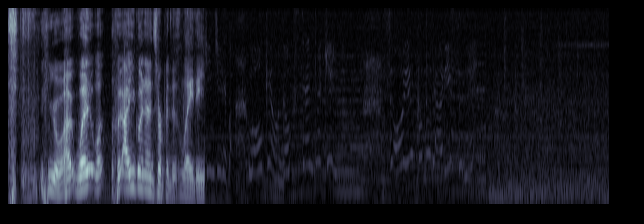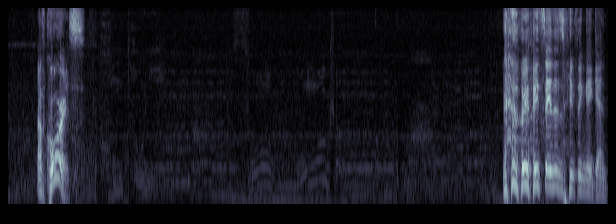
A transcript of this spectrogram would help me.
you what, what, what, how are you going to interpret this, lady? Of course. we say the same thing again.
